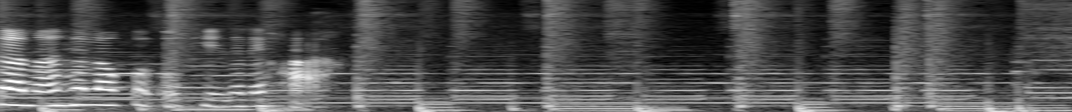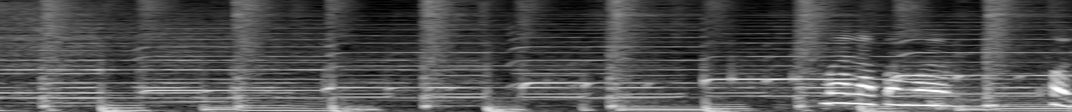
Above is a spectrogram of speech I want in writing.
จากนั้นให้เรากดโอเคได้เลยค่ะเมื่อเราประเมินผล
